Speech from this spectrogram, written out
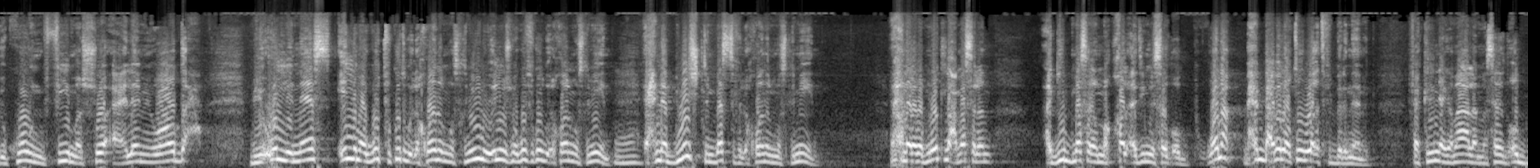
يكون في مشروع إعلامي واضح بيقول للناس إيه اللي موجود في كتب الإخوان المسلمين وإيه اللي مش موجود في كتب الإخوان المسلمين. إحنا بنشتم بس في الإخوان المسلمين. إحنا لما بنطلع مثلا أجيب مثلا مقال قديم لسيد قطب وأنا بحب اعملها طول الوقت في البرنامج. فاكرين يا جماعة لما سيد قطب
